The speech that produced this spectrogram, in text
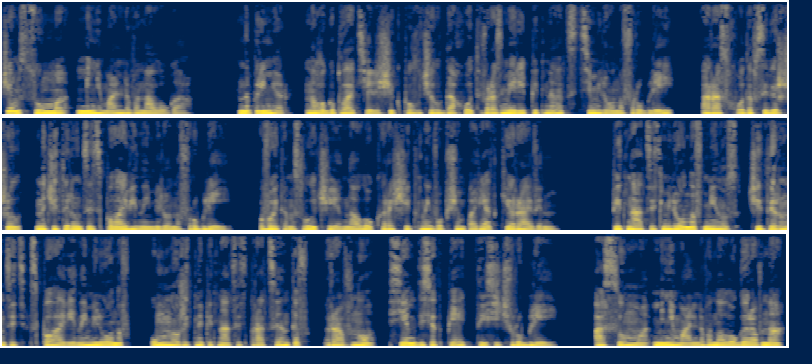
чем сумма минимального налога. Например, налогоплательщик получил доход в размере 15 миллионов рублей, а расходов совершил на 14,5 миллионов рублей. В этом случае налог, рассчитанный в общем порядке, равен 15 миллионов минус 14,5 миллионов умножить на 15% равно 75 тысяч рублей, а сумма минимального налога равна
